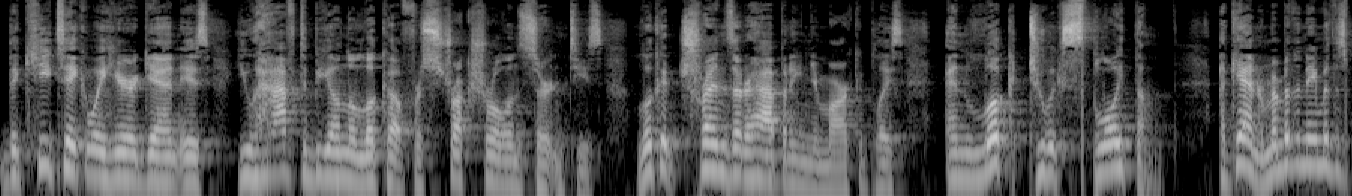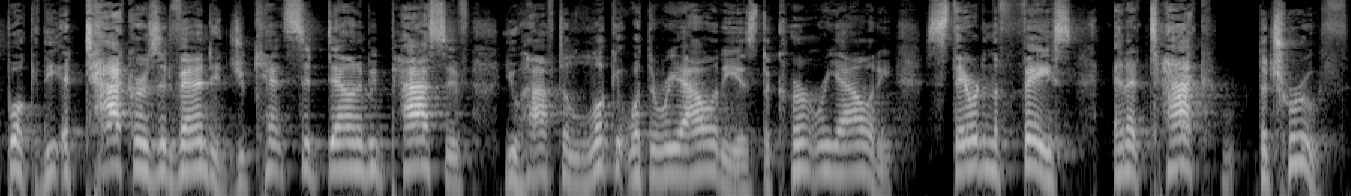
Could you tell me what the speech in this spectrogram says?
the key takeaway here again is you have to be on the lookout for structural uncertainties. Look at trends that are happening in your marketplace and look to exploit them. Again, remember the name of this book, The Attacker's Advantage. You can't sit down and be passive. You have to look at what the reality is, the current reality, stare it in the face, and attack the truth.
